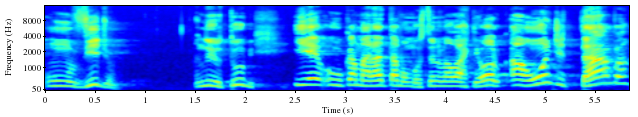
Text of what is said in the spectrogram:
um vídeo no YouTube e o camarada estava mostrando lá o arqueólogo aonde estava,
